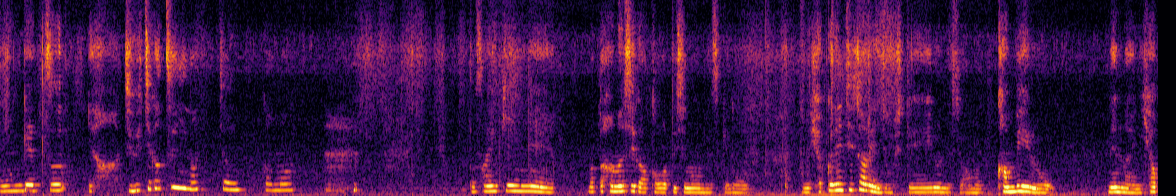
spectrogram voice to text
今月いや11月になっちゃうかな。と最近ねまた話が変わってしまうんですけど100日チャレンジをしているんですよ。あの缶ビールを年内に100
